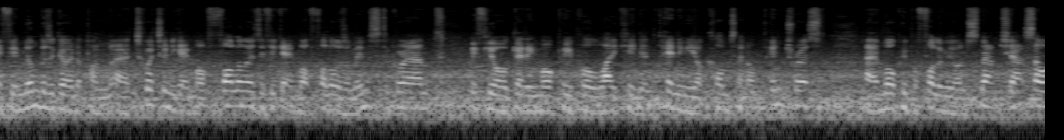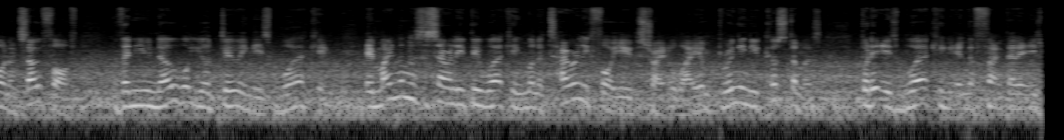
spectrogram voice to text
if your numbers are going up on uh, Twitter and you're getting more followers, if you're getting more followers on Instagram, if you're getting more people liking and pinning your content on Pinterest, uh, more people following you on Snapchat, so on and so forth, then you know what you're doing is working. It might not necessarily be working monetarily for you straight away and bringing you customers, but it is working in the fact that it is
